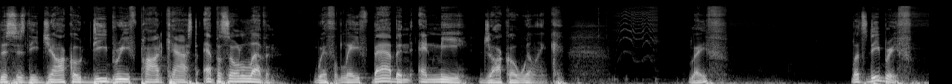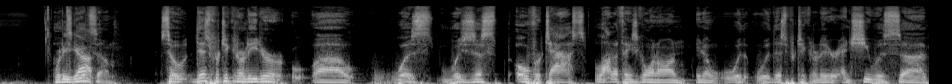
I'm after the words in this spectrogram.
This is the Jocko Debrief Podcast, episode 11, with Leif Babin and me, Jocko Willink. Leif, let's debrief. What do you got? Some. So this particular leader uh, was was just overtasked. A lot of things going on, you know, with with this particular leader, and she was uh,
